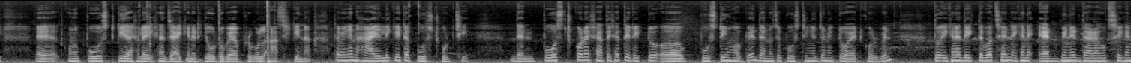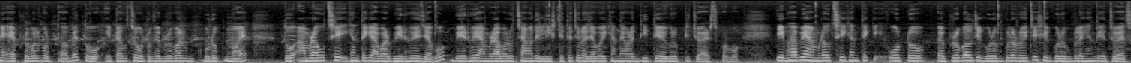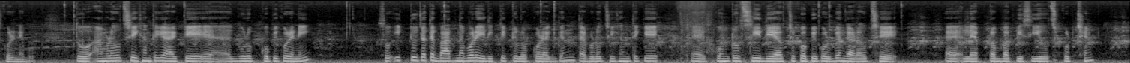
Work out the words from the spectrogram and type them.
কোনো পোস্ট কি আসলে এখানে যায় কিনা, এটা কি অটো অ্যাপ্রুভাল আছে কি না তো আমি এখানে হাই লিখে এটা পোস্ট করছি। দেন পোস্ট করার সাথে সাথে এটা একটু পোস্টিং হবে। দেন হচ্ছে পোস্টিংয়ের জন্য একটু ওয়েট করবেন। তো এখানে দেখতে পাচ্ছেন, এখানে অ্যাডমিনের দ্বারা হচ্ছে এখানে অ্যাপ্রুভাল করতে হবে। তো এটা হচ্ছে অটো অ্যাপ্রুভাল গ্রুপ নয়। তো আমরা হচ্ছে এখান থেকে আবার বের হয়ে যাব। বের হয়ে আমরা আবার হচ্ছে আমাদের লিস্টিতে চলে যাব। এখান থেকে আমরা দ্বিতীয় গ্রুপটি চয়েস করব। এভাবে আমরা হচ্ছে এখান থেকে অটো অ্যাপ্রুভাল যে গ্রুপগুলো রয়েছে, সেই গ্রুপগুলো এখান থেকে চয়েস করে নেব। তো আমরা হচ্ছে এখান থেকে আরেকটি গ্রুপ কপি করে নিই। সো একটু যাতে বাদ না পড়ে এই দিকটা একটু লক্ষ্য রাখবেন। তারপর হচ্ছে এখান থেকে কন্ট্রোল সি দিয়ে হচ্ছে কপি করবেন যারা হচ্ছে ল্যাপটপ বা পিসি ইউজ করছেন।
